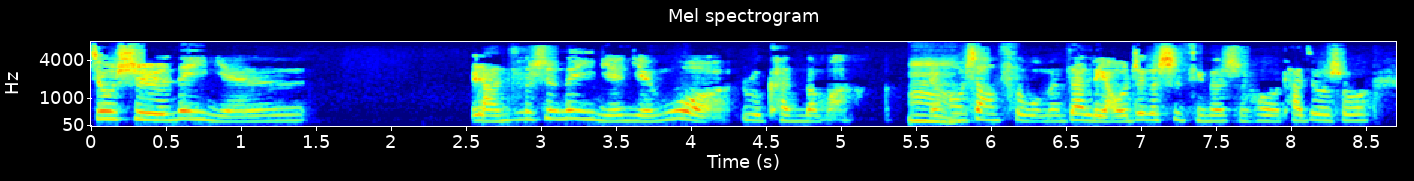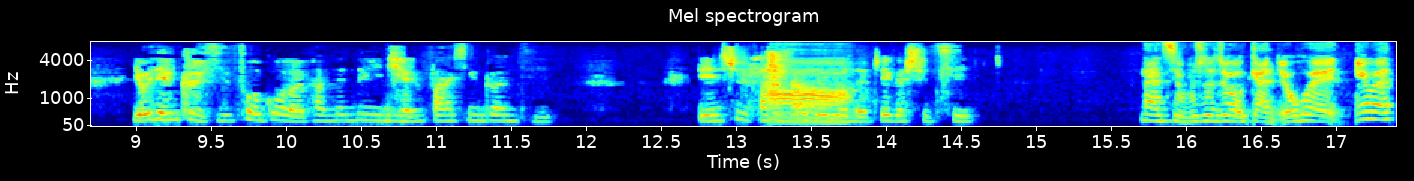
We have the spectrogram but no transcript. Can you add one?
就是那一年，然子是那一年年末入坑的嘛。嗯。然后上次我们在聊这个事情的时候，他就说有点可惜错过了他们那一年发新专辑，连续发三个月的这个时期。那岂不是就感觉会，因为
